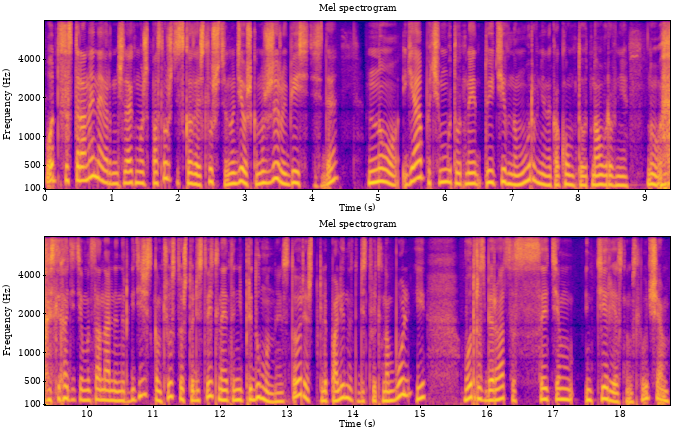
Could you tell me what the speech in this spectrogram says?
Вот со стороны, наверное, человек может послушать и сказать, слушайте, ну, девушка, ну, с жиру беситесь, да? Но я почему-то вот на интуитивном уровне, на каком-то вот на уровне, ну, если хотите, эмоционально-энергетическом, чувствую, что действительно это не придуманная история, что для Полины это действительно боль, и вот разбираться с этим интересным случаем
